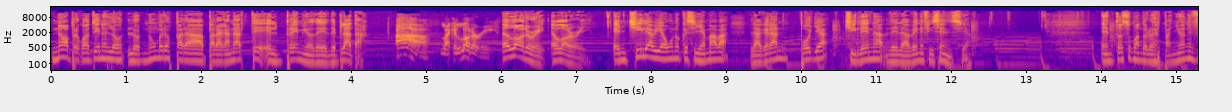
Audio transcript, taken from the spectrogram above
No, pero cuando tienes los, los números para, para ganarte el premio de, de plata. Ah, like a lottery. El lottery, el lottery. En Chile había uno que se llamaba la Gran Polla Chilena de la Beneficencia. Entonces cuando los españoles,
